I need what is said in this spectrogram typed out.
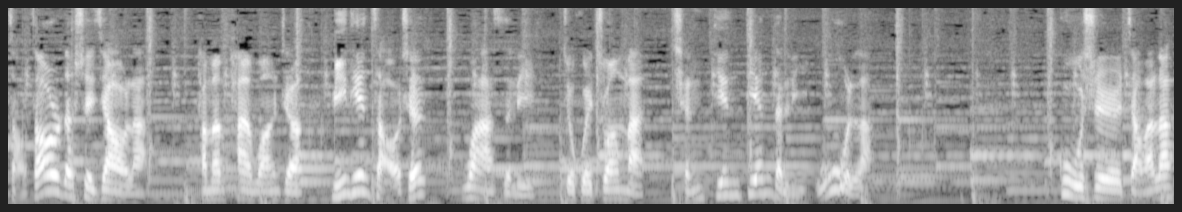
早早的睡觉了。他们盼望着明天早晨，袜子里就会装满沉甸甸的礼物了。故事讲完了，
